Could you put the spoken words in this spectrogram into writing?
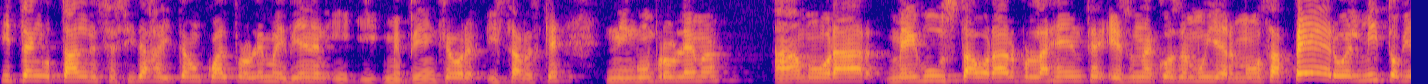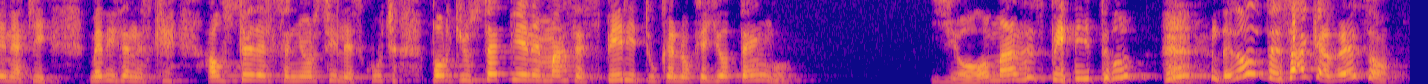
Y tengo tal necesidad y tengo cual problema y vienen y, me piden que ore. Y sabes qué? Ningún problema. Amo orar, me gusta orar por la gente, es una cosa muy hermosa, pero el mito viene aquí. Me dicen, es que a usted el Señor sí le escucha, porque usted tiene más espíritu que lo que yo tengo. ¿Yo más espíritu? ¿De dónde sacas eso?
